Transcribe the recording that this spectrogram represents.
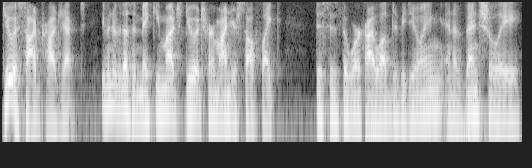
do a side project. Even if it doesn't make you much, do it to remind yourself like this is the work I love to be doing, and eventually,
